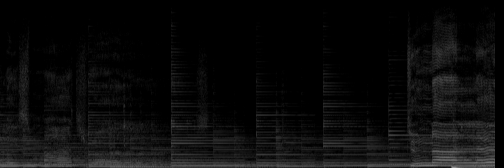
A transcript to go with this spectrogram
place my trust. Do not let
